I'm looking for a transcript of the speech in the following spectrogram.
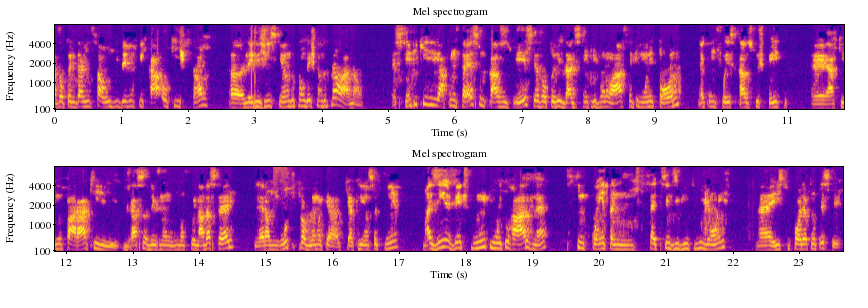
as autoridades de saúde devem ficar ou que estão uh, negligenciando, estão deixando para lá, não. É sempre que acontece um caso desse, as autoridades sempre vão lá, sempre monitoram, né, como foi esse caso suspeito é, aqui no Pará, que graças a Deus não, não foi nada sério, era um outro problema que a, que a criança tinha, mas em eventos muito, muito raros, né? 50 em 720 milhões, né? isso pode acontecer.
